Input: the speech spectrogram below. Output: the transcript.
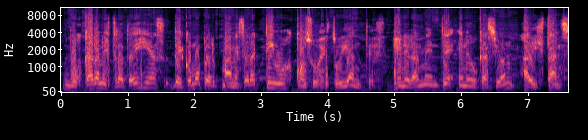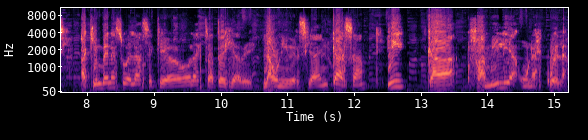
buscaran estrategias de cómo permanecer activos con sus estudiantes, generalmente en educación a distancia. Aquí en Venezuela se creó la estrategia de la universidad en casa y cada familia una escuela.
